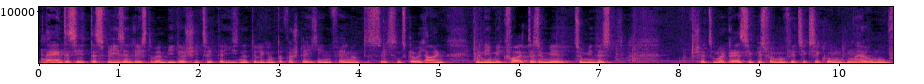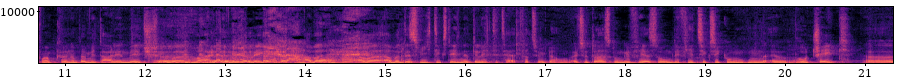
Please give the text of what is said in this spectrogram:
Nein, das, ist, das Wesentlichste beim Videoschiedsrichter ist natürlich, und da verstehe ich jeden Fan, und das ist uns, glaube ich, allen, ich meine, ich hab mich gefreut, dass ich mir zumindest, schätze mal, 30 bis 45 Sekunden herumhupfen habe können beim Italien-Match, aber war halt dann wieder weg. Aber, aber, aber das Wichtigste ist natürlich die Zeitverzögerung. Also du hast ungefähr so um die 40 Sekunden äh, pro Check, äh,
